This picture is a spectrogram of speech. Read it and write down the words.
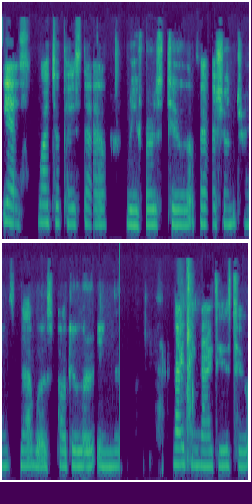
Yes, Y2K style refers to the fashion trends that was popular in the 1990s to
